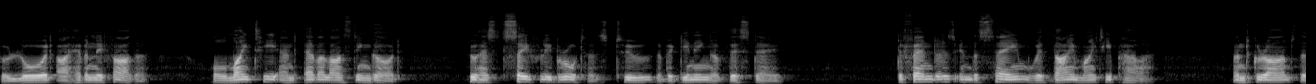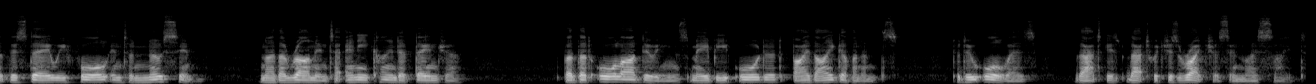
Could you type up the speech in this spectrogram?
O Lord, our heavenly Father, Almighty and everlasting God, who hast safely brought us to the beginning of this day. Defend us in the same with thy mighty power, and grant that this day we fall into no sin, neither run into any kind of danger, but that all our doings may be ordered by thy governance, to do always that is that which is righteous in thy sight.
